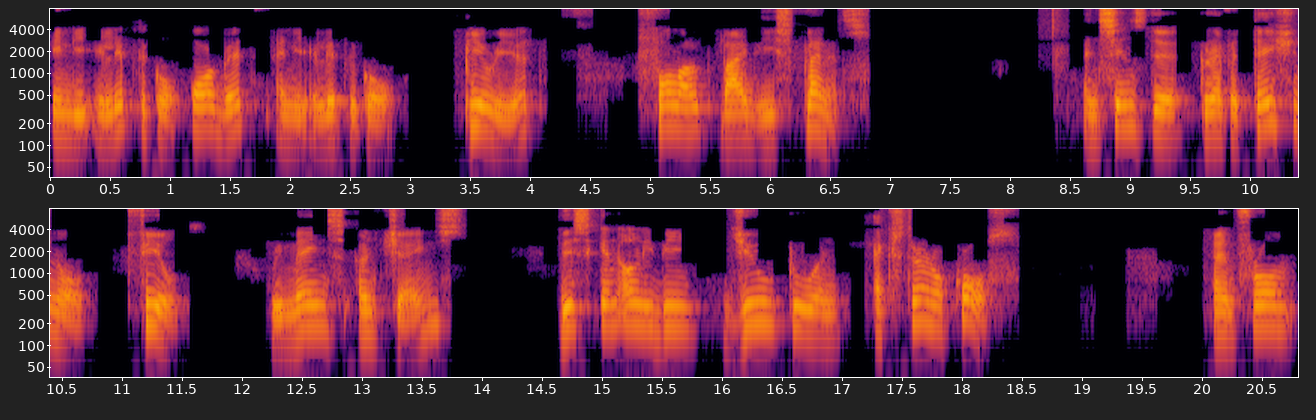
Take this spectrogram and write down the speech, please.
in the elliptical orbit and the elliptical period followed by these planets. And since the gravitational field remains unchanged, this can only be due to an external cause. And from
